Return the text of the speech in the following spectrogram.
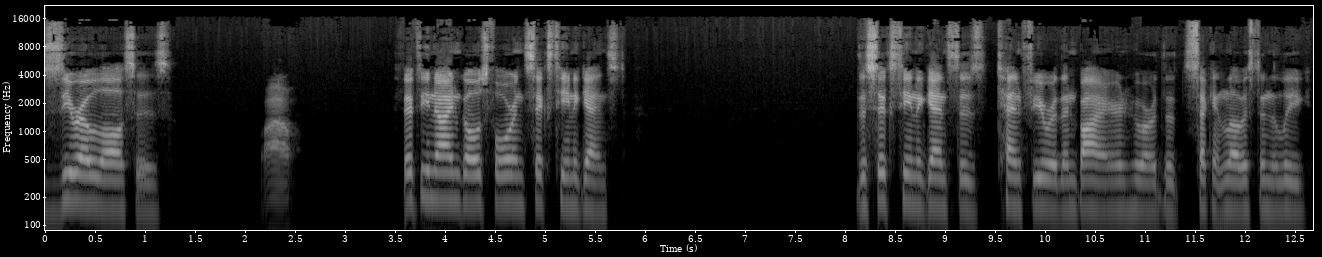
0 losses. Wow. 59 goals for and 16 against. The 16 against is 10 fewer than Bayern, who are the second lowest in the league.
